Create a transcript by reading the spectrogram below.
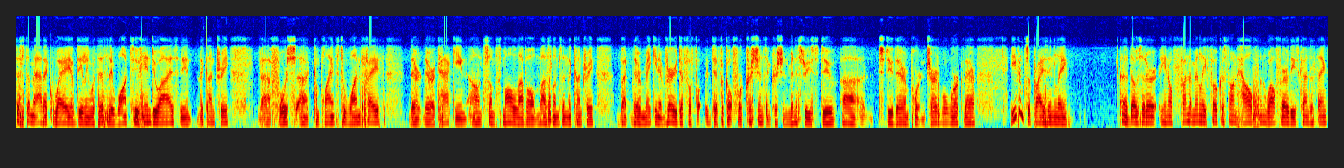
systematic way of dealing with this. They want to Hinduize the the country, uh, force uh, compliance to one faith. They're they're attacking on some small level Muslims in the country, but they're making it very difficult difficult for Christians and Christian ministries to do uh, to do their important charitable work there. Even surprisingly, uh, those that are you know fundamentally focused on health and welfare, these kinds of things,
